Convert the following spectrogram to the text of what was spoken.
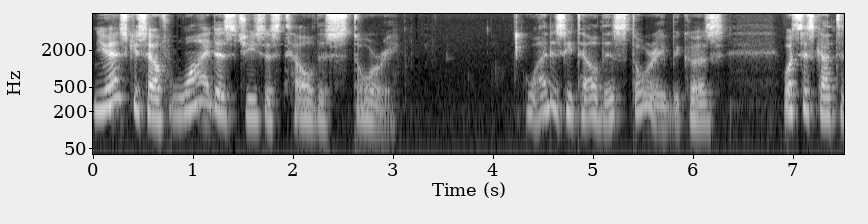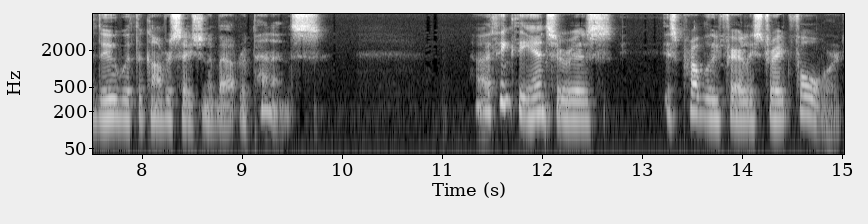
You ask yourself, why does Jesus tell this story? Why does he tell this story? Because What's this got to do with the conversation about repentance? I think the answer is is probably fairly straightforward.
